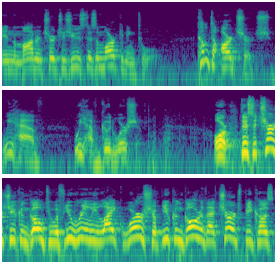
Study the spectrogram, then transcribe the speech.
in the modern church is used as a marketing tool. Come to our church. We have, we have good worship. Or there's a church you can go to if you really like worship. You can go to that church because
